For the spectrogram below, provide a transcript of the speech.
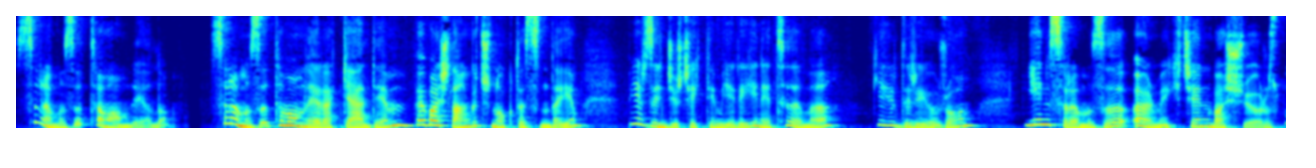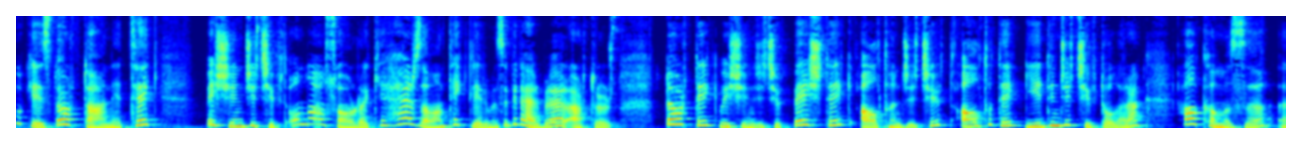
Sıramızı tamamlayalım. Sıramızı tamamlayarak geldim ve başlangıç noktasındayım. Bir zincir çektiğim yere yine tığımı girdiriyorum. Yeni sıramızı örmek için başlıyoruz. Bu kez 4 tane tek 5. çift. Ondan sonraki her zaman teklerimizi birer birer artırıyoruz. 4 tek 5. çift, 5 tek 6. çift, 6 tek 7. çift olarak halkamızı e,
